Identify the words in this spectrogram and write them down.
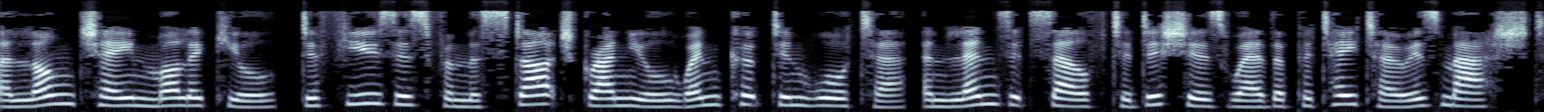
a long-chain molecule, diffuses from the starch granule when cooked in water, and lends itself to dishes where the potato is mashed.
